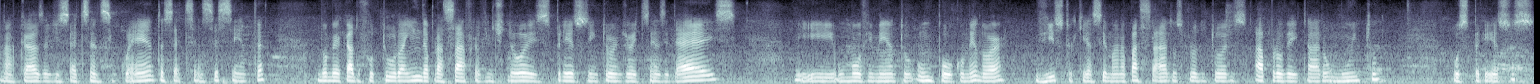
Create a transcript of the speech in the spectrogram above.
na casa de 750, 760 no mercado futuro ainda para a safra 22, preços em torno de 810 e um movimento um pouco menor, visto que a semana passada os produtores aproveitaram muito os preços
